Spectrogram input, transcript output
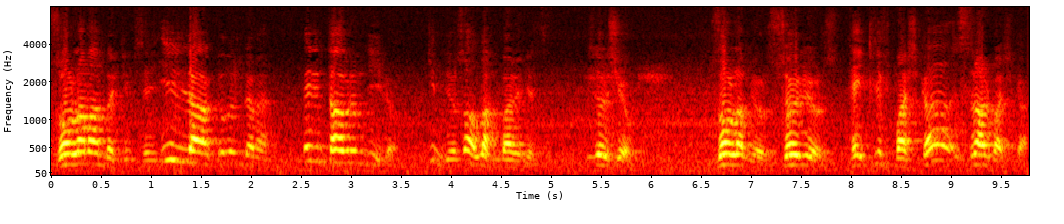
Zorlamam da kimseyi. İlla kılın demem. Benim tavrım değil o. Kim diyorsa Allah mübarek etsin. Biz öyle şey yok. Zorlamıyoruz, söylüyoruz. Teklif başka, ısrar başka.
